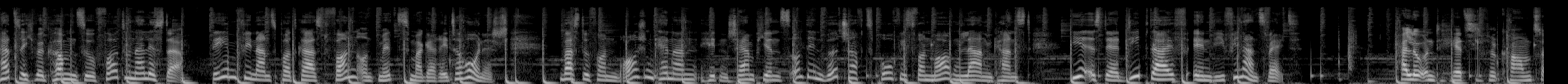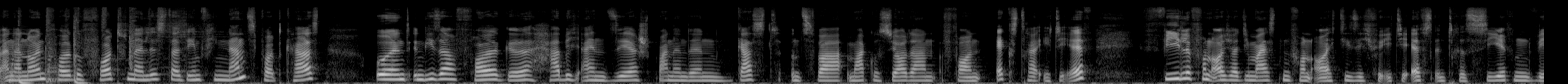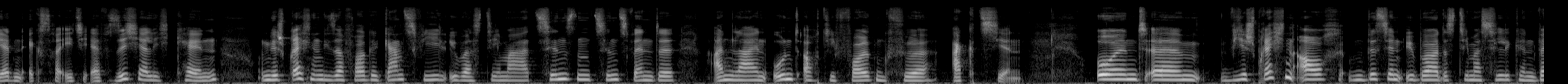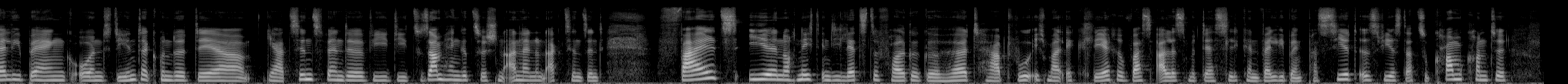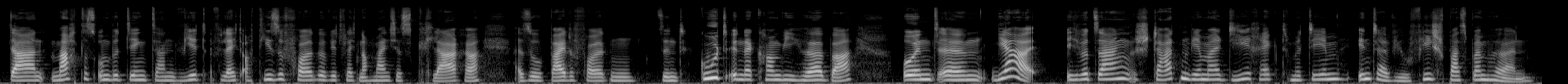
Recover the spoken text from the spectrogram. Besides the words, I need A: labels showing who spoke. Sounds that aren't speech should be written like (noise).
A: Herzlich willkommen zu Fortuna Lista, dem Finanzpodcast von und mit Margarete Honisch. Was du von Branchenkennern, Hidden Champions und den Wirtschaftsprofis von morgen lernen kannst, hier ist der Deep Dive in die Finanzwelt.
B: Hallo und herzlich willkommen zu einer neuen Folge Fortuna Lista, dem Finanzpodcast. Und in dieser Folge habe ich einen sehr spannenden Gast, und zwar Markus Jordan von Extra ETF. Viele von euch, oder die meisten von euch, die sich für ETFs interessieren, werden Extra ETF sicherlich kennen. Und wir sprechen in dieser Folge ganz viel über das Thema Zinsen, Zinswende, Anleihen und auch die Folgen für Aktien. Und ähm, wir sprechen auch ein bisschen über das Thema Silicon Valley Bank und die Hintergründe der ja, Zinswende, wie die Zusammenhänge zwischen Anleihen und Aktien sind. Falls ihr noch nicht in die letzte Folge gehört habt, wo ich mal erkläre, was alles mit der Silicon Valley Bank passiert ist, wie es dazu kommen konnte, dann macht es unbedingt, dann wird vielleicht auch diese Folge, wird vielleicht noch manches klarer. Also beide Folgen sind gut in der Kombi hörbar. Und ähm, ja, ich würde sagen, starten wir mal direkt mit dem Interview. Viel Spaß beim Hören.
